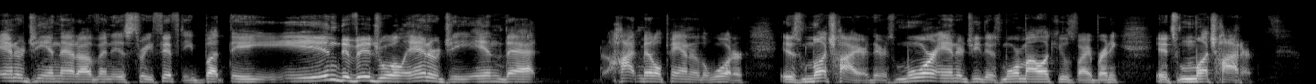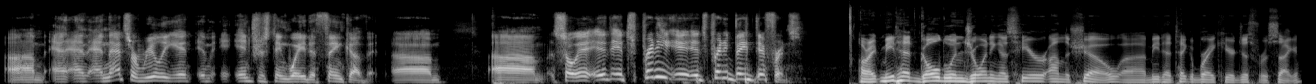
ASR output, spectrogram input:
energy in that oven is 350, but the individual energy in that hot metal pan or the water is much higher. There's more energy, there's more molecules vibrating, it's much hotter. Um, and, and, and that's a really in, in- interesting way to think of it. Um, um, so it, it, it's pretty it's pretty big difference. All right, Meathead Goldwyn joining us here on the show. Uh, Meathead, take a break here just for a second.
